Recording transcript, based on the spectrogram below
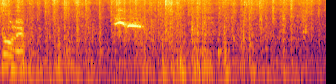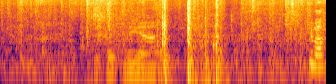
Come on in. Just open the, uh... Come on.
